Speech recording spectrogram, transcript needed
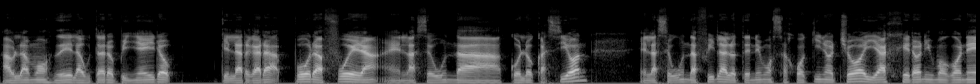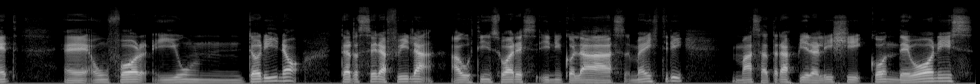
Hablamos de Lautaro Piñeiro que largará por afuera en la segunda colocación. En la segunda fila lo tenemos a Joaquín Ochoa y a Jerónimo Gonet, eh, un Ford y un Torino. Tercera fila, Agustín Suárez y Nicolás Maestri. Más atrás, Piera Ligi con De Bonis.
